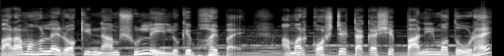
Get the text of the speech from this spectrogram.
পাড়া মহল্লায় রকির নাম শুনলেই লোকে ভয় পায়। আমার কষ্টের টাকা সে পানির মতো ওড়ায়,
